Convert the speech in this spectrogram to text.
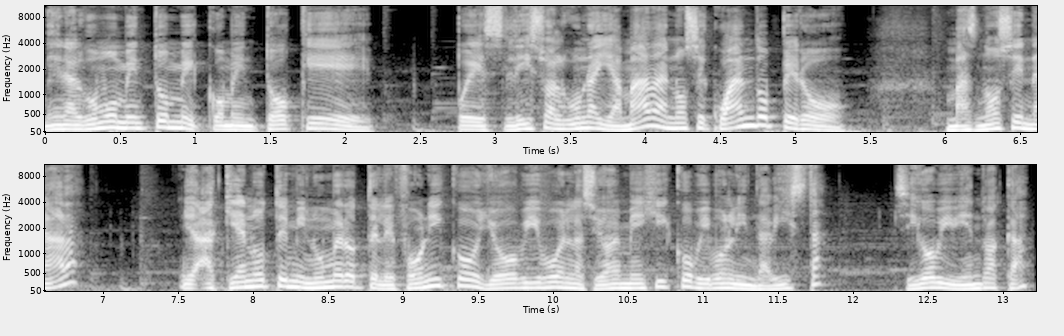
En algún momento me comentó que pues le hizo alguna llamada, no sé cuándo, pero más no sé nada. Aquí anote mi número telefónico, yo vivo en la Ciudad de México, vivo en Lindavista, sigo viviendo acá.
